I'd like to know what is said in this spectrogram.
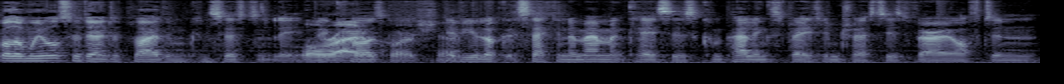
Well, and we also don't apply them consistently Well, right, of course, yeah. if you look at Second Amendment cases, compelling state interest is very often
